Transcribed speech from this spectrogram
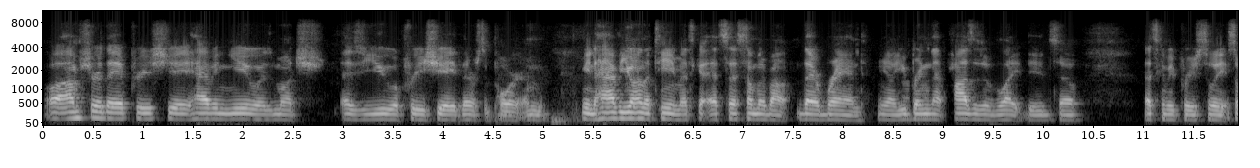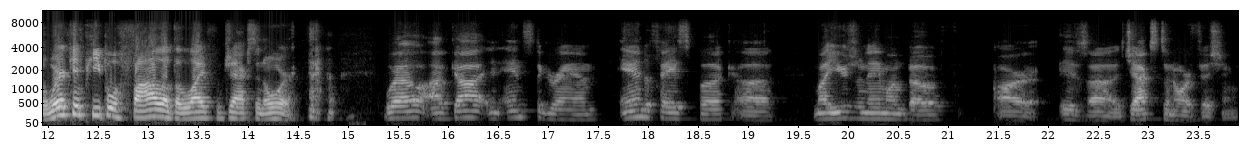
Well, I'm sure they appreciate having you as much as you appreciate their support. I mean, to have you on the team, that says something about their brand. You know, you bring that positive light, dude. So that's gonna be pretty sweet. So where can people follow the life of Jackson Orr? Well, I've got an Instagram and a Facebook. Uh, my username on both are is uh, Jackson Orr Fishing.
